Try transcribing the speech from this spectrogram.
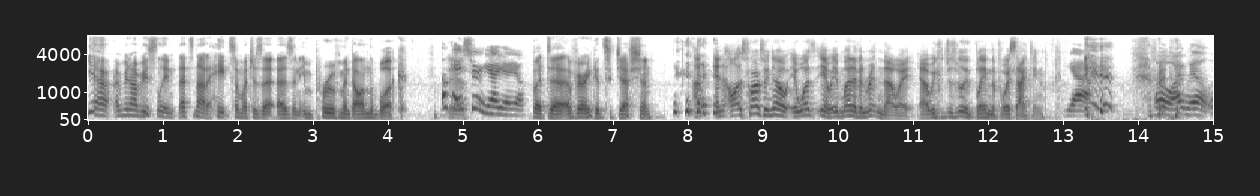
Yeah, I mean, obviously, that's not a hate so much as a as an improvement on the book, Okay, Yeah. sure. Yeah, yeah, yeah. but uh, a very good suggestion. Uh, and as far as we know, it was you know it might have been written that way. Uh, we could just really blame the voice acting. Yeah. Oh, I will.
